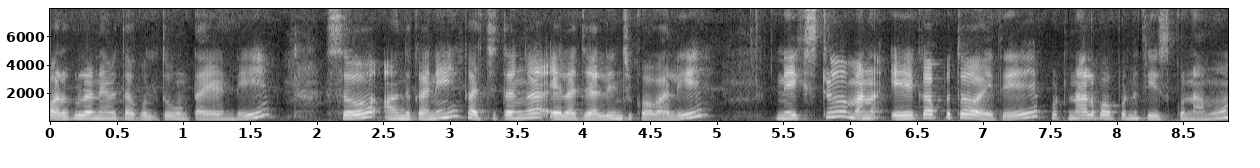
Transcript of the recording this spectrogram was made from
పలుకులు అనేవి తగులుతూ ఉంటాయండి. సో అందుకని ఖచ్చితంగా ఇలా జల్లించుకోవాలి. నెక్స్ట్ మనం ఏ కప్పుతో అయితే పుట్నాల పప్పుని తీసుకున్నామో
